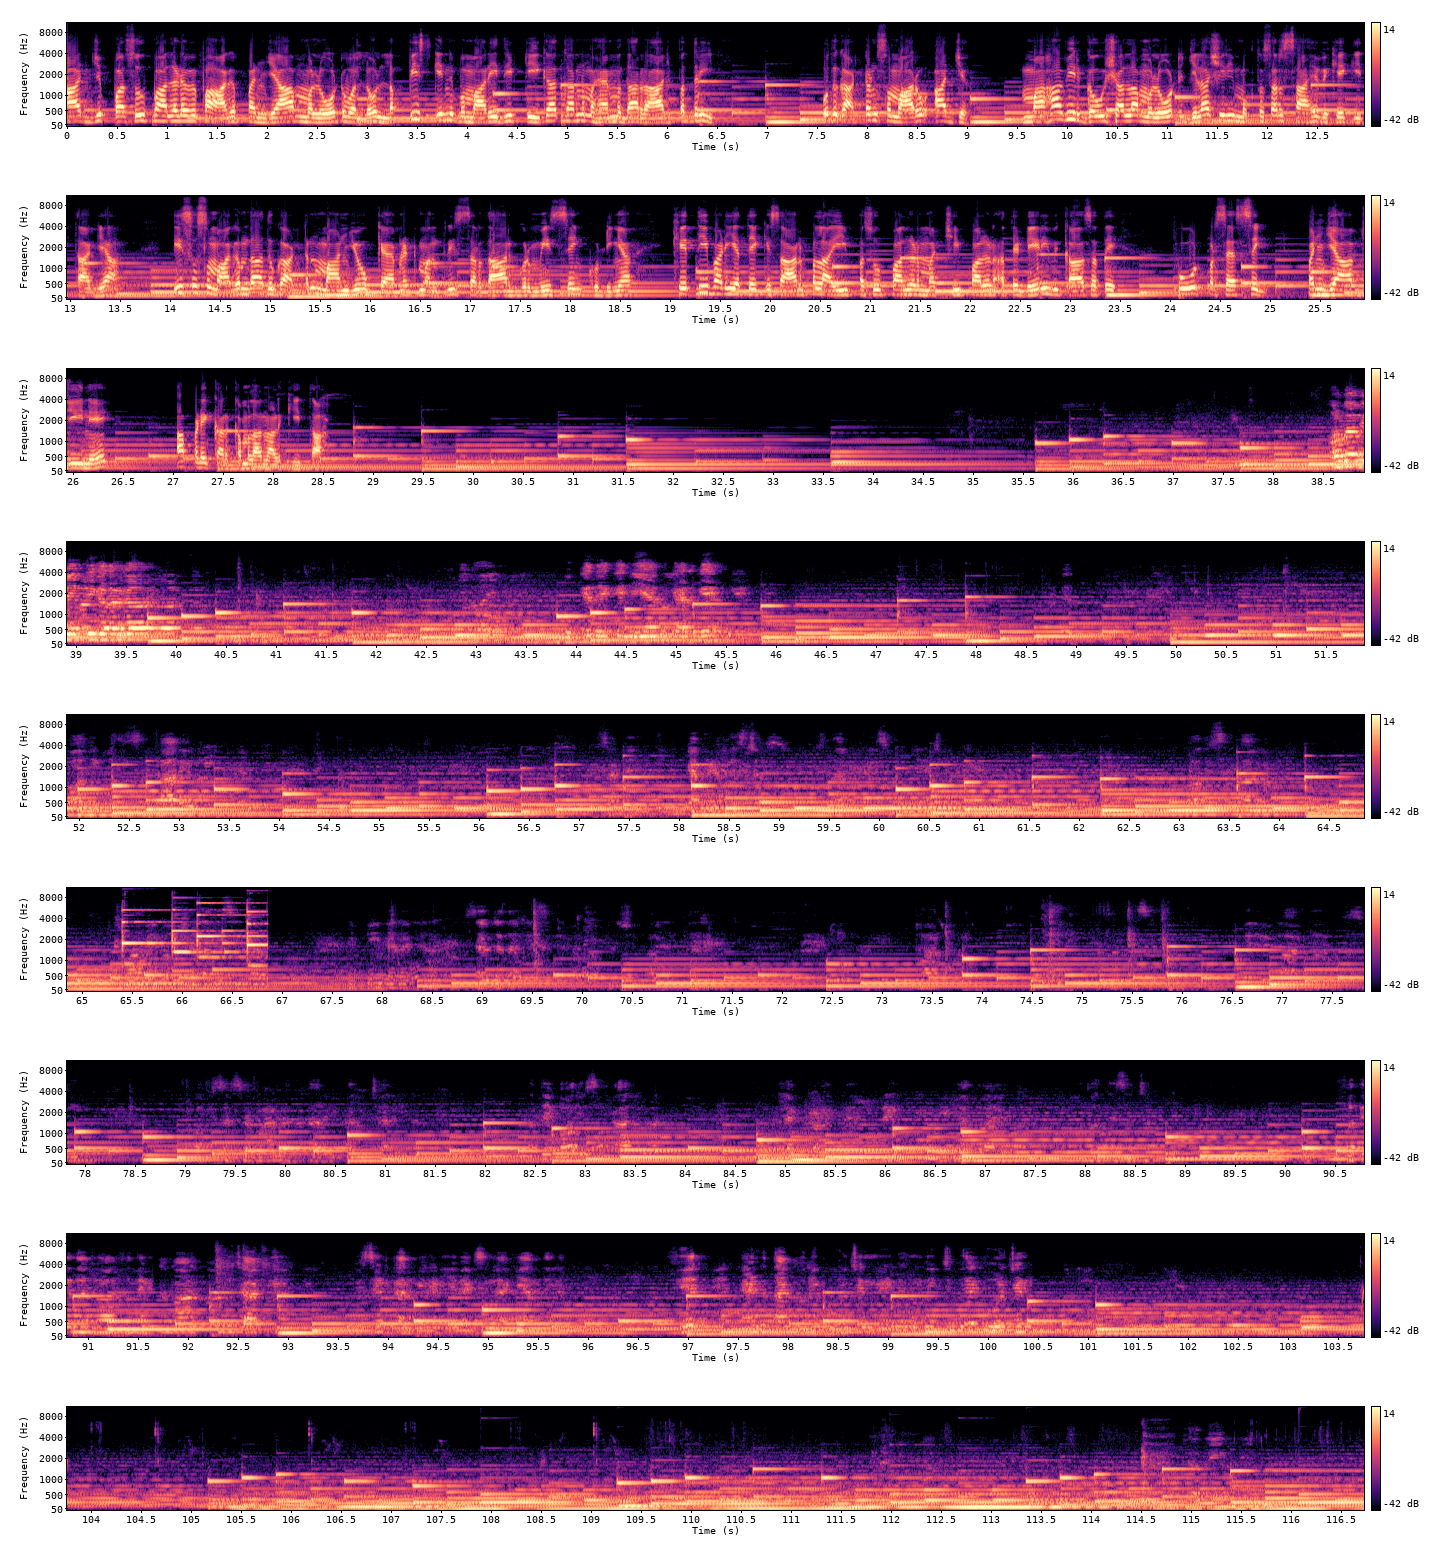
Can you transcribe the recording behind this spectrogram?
ਅੱਜ ਪਸ਼ੂ ਪਾਲਣ ਵਿਭਾਗ ਪੰਜਾਬ ਮਲੋਟ ਵੱਲੋਂ ਲੱਪੀ ਸਕਿਨ ਬਿਮਾਰੀ ਦੀ ਟੀਕਾਕਰਨ ਮੁਹਿੰਮ ਦਾ ਰਾਜ ਪੱਧਰੀ ਉਦਘਾਟਨ ਸਮਾਰੋਹ ਅੱਜ। ਮਹਾਵੀਰ ਗਊਸ਼ਾਲਾ ਮਲੋਟ ਜ਼ਿਲ੍ਹਾ ਸ਼੍ਰੀ ਮੁਕਤਸਰ ਸਾਹਿਬ ਵਿਖੇ ਕੀਤਾ ਗਿਆ। ਇਸ ਸਮਾਗਮ ਦਾ ਉਦਘਾਟਨ ਮਾਨਯੋਗ ਕੈਬਨਿਟ ਮੰਤਰੀ ਸਰਦਾਰ ਗੁਰਮੀਤ ਸਿੰਘ ਖੁੱਡੀਆਂ, ਖੇਤੀਬਾੜੀ ਅਤੇ ਕਿਸਾਨ ਭਲਾਈ, ਪਸ਼ੂ ਪਾਲਣ, ਮੱਛੀ ਪਾਲਣ ਅਤੇ ਡੇਅਰੀ ਵਿਕਾਸ ਅਤੇ ਫੂਡ ਪ੍ਰੋਸੈਸਿੰਗ ਪੰਜਾਬ ਜੀ ਨੇ ਆਪਣੇ ਕਰ ਕਮਲਾਂ ਨਾਲ ਕੀਤਾ। ਹੁਣ ਮੈਂ ਜਿਹੜੀ ਲੈ ਕੇ ਆਉਂਦੇ ਆ। ਫਿਰ ਐਂਡ ਤੱਕ ਉਹਦੀ ਕੋਲ ਚੇਨ ਮੇਨਟੇਨ ਹੁੰਦੀ। ਜਿੱਥੇ ਕੋਲ ਚੇਨ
